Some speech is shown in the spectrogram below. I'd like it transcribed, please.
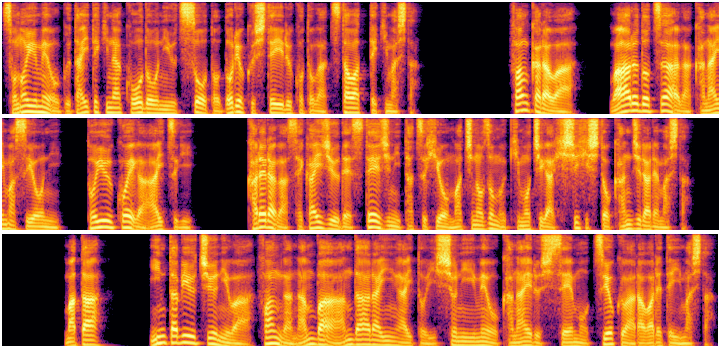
その夢を具体的な行動に移そうと努力していることが伝わってきました。ファンからは、ワールドツアーが叶いますように、という声が相次ぎ、彼らが世界中でステージに立つ日を待ち望む気持ちがひしひしと感じられました。また、インタビュー中にはファンがナンバーアンダーライン愛と一緒に夢を叶える姿勢も強く現れていました。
